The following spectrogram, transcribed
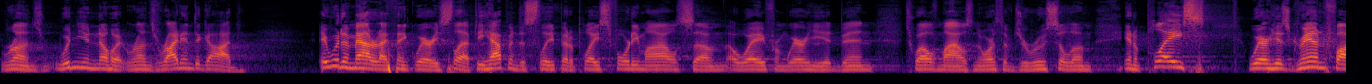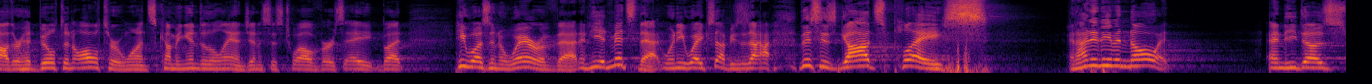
runs. Wouldn't you know it, runs right into God. It wouldn't have mattered, I think, where he slept. He happened to sleep at a place 40 miles um, away from where he had been, 12 miles north of Jerusalem, in a place where his grandfather had built an altar once coming into the land, Genesis 12, verse 8. But he wasn't aware of that. And he admits that when he wakes up. He says, This is God's place, and I didn't even know it. And he does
